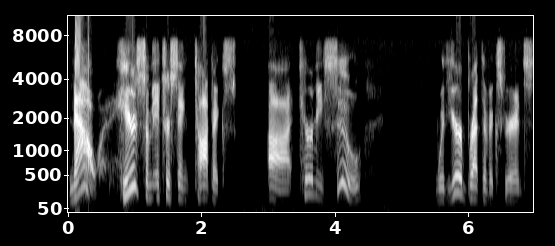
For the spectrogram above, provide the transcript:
Now, here's some interesting topics uh, tiramisu, with your breadth of experience,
